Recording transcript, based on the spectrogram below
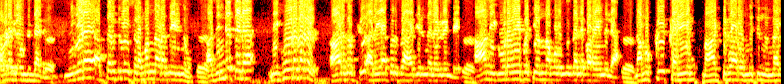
അവിടെ ഗ്രൗണ്ട് ഉണ്ടായിരുന്നു ഇവിടെ അത്തരത്തിലൊരു ശ്രമം നടന്നിരുന്നു. അതിന്റെ ചില നിഗൂഢതകൾ ആളുകൾക്ക് അറിയാത്ത ഒരു സാഹചര്യം നിലവിലുണ്ട്. ആ നിഗൂഢതയെ പറ്റി ഒന്നും നമ്മളൊന്നും തന്നെ പറയുന്നില്ല. നമുക്ക് കഴിയും. നാട്ടുകാർ ഒന്നിച്ചു നിന്നാൽ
